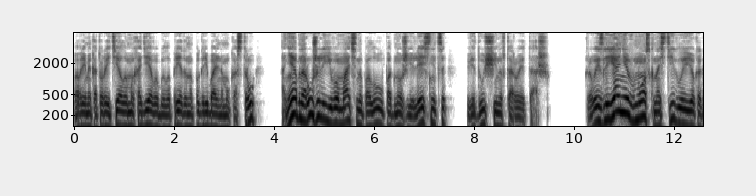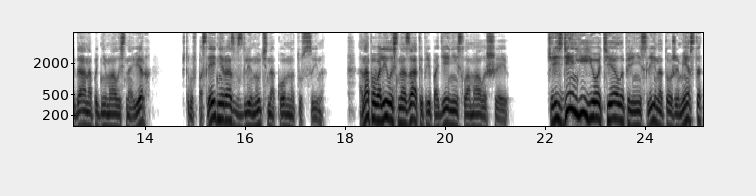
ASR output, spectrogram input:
во время которой тело Махадева было предано погребальному костру, они обнаружили его мать на полу у подножья лестницы, ведущей на второй этаж. Кровоизлияние в мозг настигло ее, когда она поднималась наверх, чтобы в последний раз взглянуть на комнату сына. Она повалилась назад и при падении сломала шею. Через день ее тело перенесли на то же место,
